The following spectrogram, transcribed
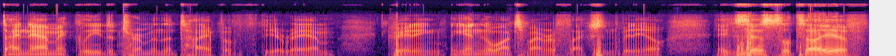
dynamically determine the type of the array I'm creating. Again, go watch my reflection video. Exists will tell you if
